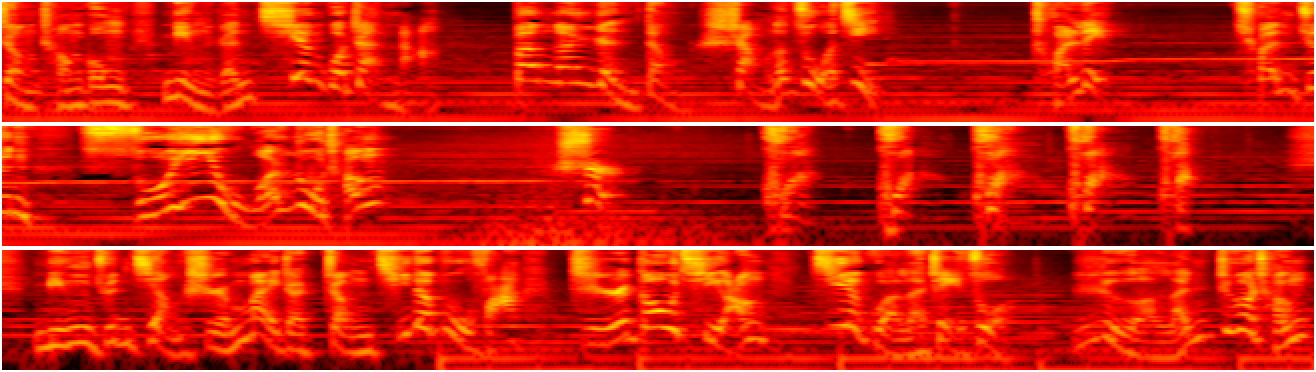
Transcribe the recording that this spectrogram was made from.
郑成功命人牵过战马，班安任等上了坐骑，传令，全军随我入城。是，咵咵咵咵咵，明军将士迈着整齐的步伐，趾高气昂，接管了这座热兰遮城。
